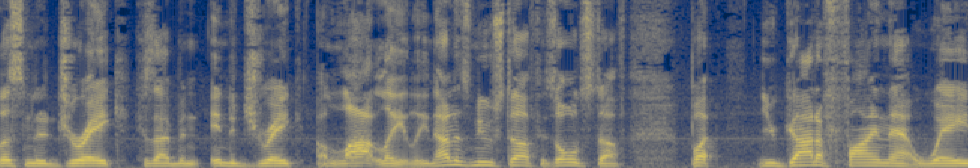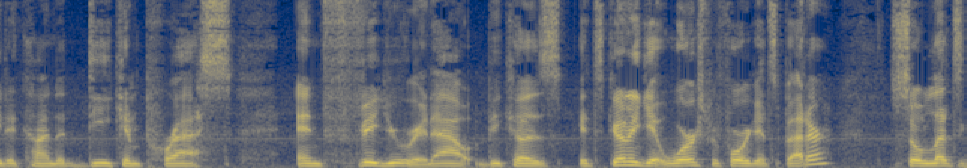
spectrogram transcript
listen to Drake, because I've been into Drake a lot lately. Not his new stuff, his old stuff, but you got to find that way to kind of decompress and figure it out because it's going to get worse before it gets better. So let's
